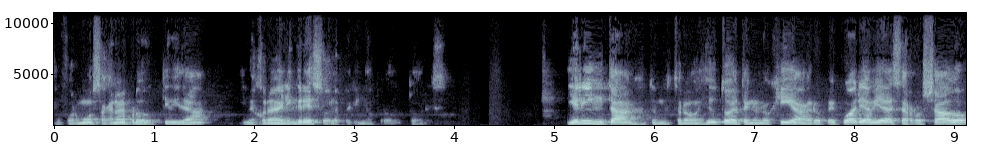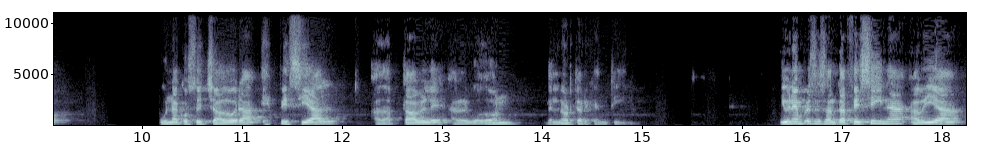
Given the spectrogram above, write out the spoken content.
en Formosa, ganar productividad y mejorar el ingreso de los pequeños productores. Y el INTA, nuestro Instituto de Tecnología Agropecuaria, había desarrollado una cosechadora especial adaptable al algodón del norte argentino. Y una empresa santafesina había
